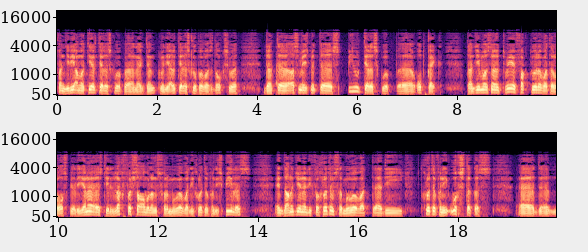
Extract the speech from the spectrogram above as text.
van hierdie amateur teleskope en ek dink met die ou teleskope was dit ook so dat uh, as 'n mens met 'n uh, spieelteleskoop uh, opkyk, dan jy mos nou twee faktore wat 'n rol speel. Die ene is die ligversamelingsvermoë wat die grootte van die spieël is en dan het jy nou die vergrotingsvermoë wat uh, die grootte van die oogstuk is. Uh de,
